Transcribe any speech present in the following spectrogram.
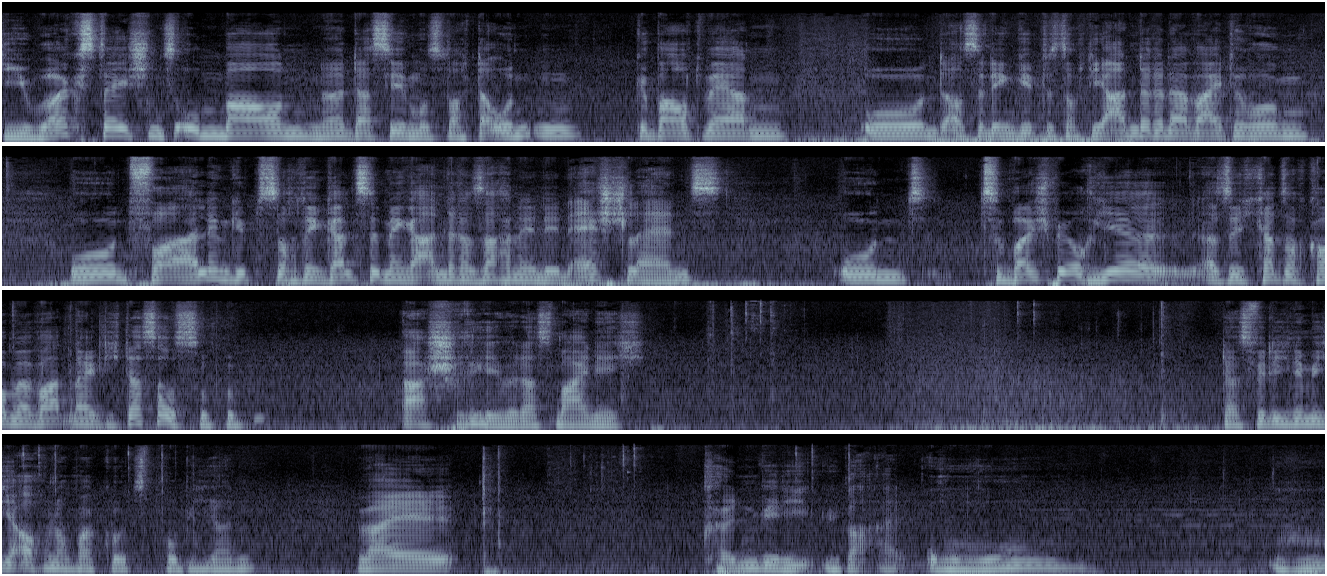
die Workstations umbauen. Ne? Das hier muss noch da unten gebaut werden. Und außerdem gibt es noch die anderen Erweiterungen. Und vor allem gibt es noch eine ganze Menge andere Sachen in den Ashlands. Und zum Beispiel auch hier, also ich kann es auch kaum erwarten, eigentlich das auszuprobieren. Aschrebe, das meine ich. Das will ich nämlich auch noch mal kurz probieren. Weil... Können wir die überall... Oh. Uh.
